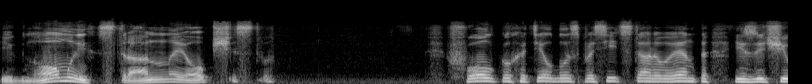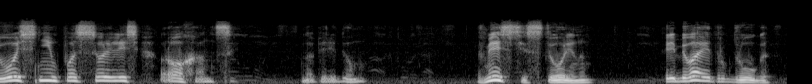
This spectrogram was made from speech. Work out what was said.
и гномы — странное общество. Фолко хотел было спросить старого Энта, из-за чего с ним поссорились роханцы, но передумал. Вместе с Торином, перебивая друг друга, —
